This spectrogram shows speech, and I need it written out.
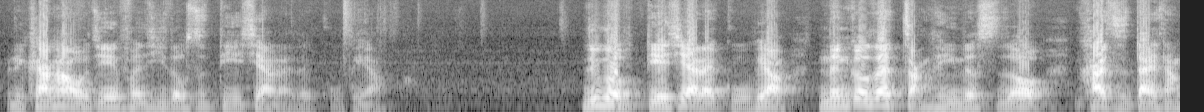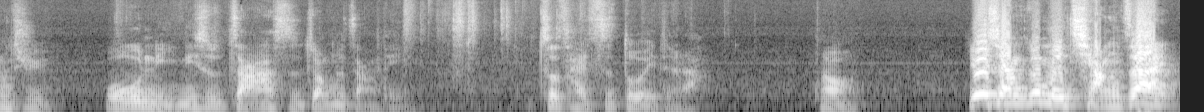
你看看我今天分析都是跌下来的股票，如果跌下来股票能够在涨停的时候开始带上去，我问你，你是扎实赚个涨停，这才是对的啦。哦，有想跟我们抢在、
